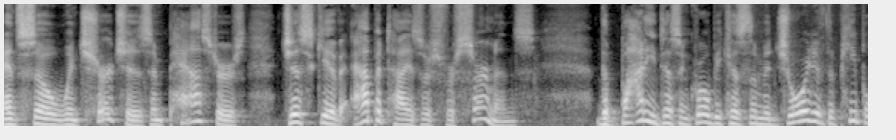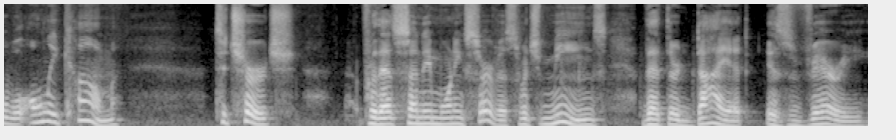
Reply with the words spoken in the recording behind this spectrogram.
And so when churches and pastors just give appetizers for sermons, the body doesn't grow because the majority of the people will only come to church for that Sunday morning service, which means that their diet is very,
